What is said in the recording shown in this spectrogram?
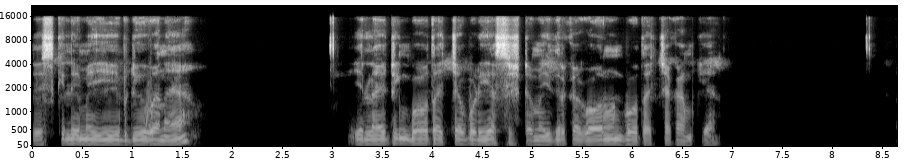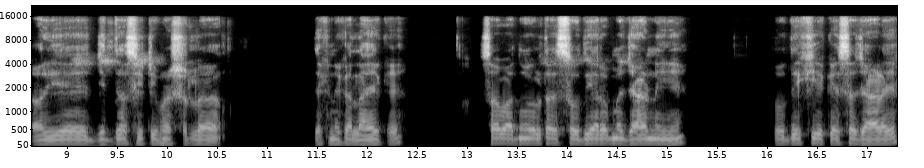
तो इसके लिए मैं ये वीडियो बनाया। ये लाइटिंग बहुत अच्छा बढ़िया सिस्टम है। इधर का गवर्नमेंट बहुत अच्छा काम किया। और ये जिद्दा सिटी माशाल्लाह देखने का लायक है। सब आदमी बोलता है, सऊदी अरब में झाड़ नहीं है। तो देखिए कैसा झाड़ है।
